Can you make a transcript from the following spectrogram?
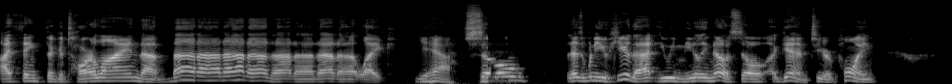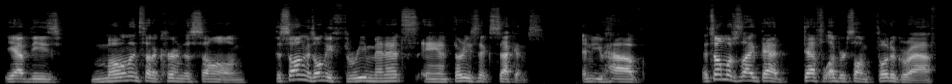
I think the guitar line, that da da da da da da da, like yeah so that's when you hear that, you immediately know. So again, to your point, you have these moments that occur in the song. The song is only three minutes and 36 seconds. And you have it's almost like that Def Leppard song Photograph,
